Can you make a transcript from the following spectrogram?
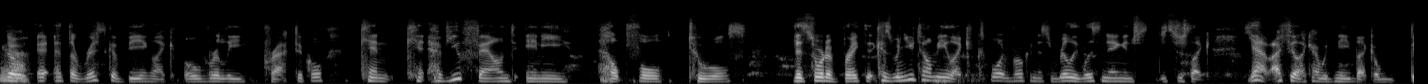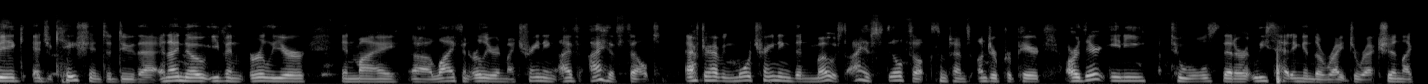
yeah. so at, at the risk of being like overly practical can, can have you found any helpful tools that sort of break it because when you tell me like exploring brokenness and really listening and just, it's just like yeah i feel like i would need like a big education to do that. And i know even earlier in my uh, life and earlier in my training i've i have felt after having more training than most i have still felt sometimes underprepared. Are there any tools that are at least heading in the right direction? Like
